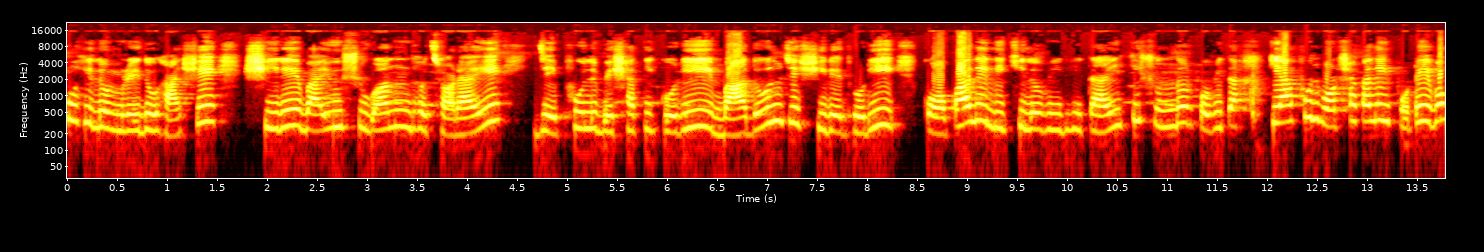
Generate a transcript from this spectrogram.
কহিল, মৃদু হাসে, শিরে বায়ু সুগন্ধ ছড়ায়ে যে ফুল বেশাতি করি, বাদল যে শিরে ধরি, কপালে লিখিল বিধি তাই কি সুন্দর কবিতা। কেয়া ফুল বর্ষাকালেই ফোটে এবং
